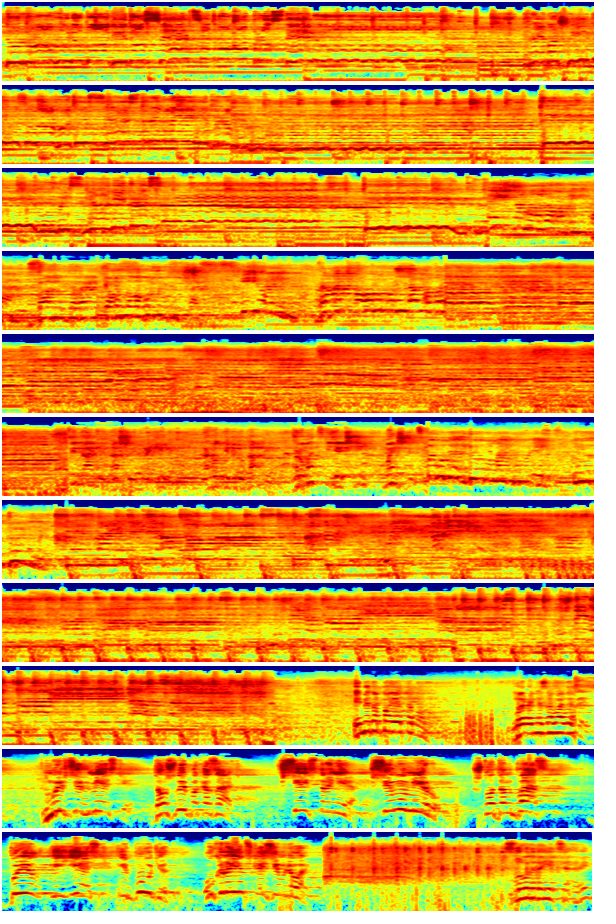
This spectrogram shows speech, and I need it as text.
І дорогу любові до серця твого простелю. Треба жити у злагоді, сестри мої брати. Ти у весняній красі, ти у Зелений, його самобутній честь. і Вітання нашої країни, народні депутати, громадські діячі, мешканці. Це буде його майбутнє, і ми впевнені, Именно поэтому мы организовали Мы все вместе должны показать всей стране, всему миру, что Донбасс был и есть и будет украинской землей. Слово надається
